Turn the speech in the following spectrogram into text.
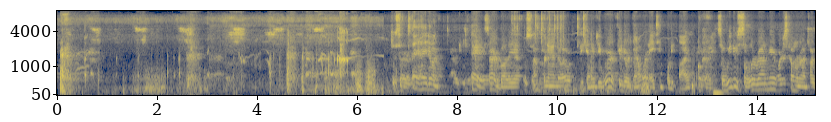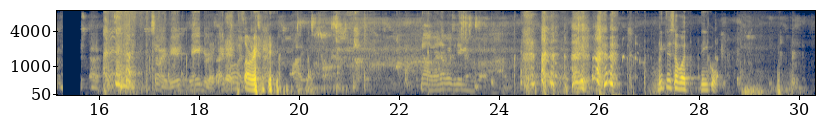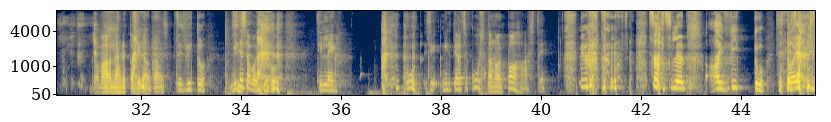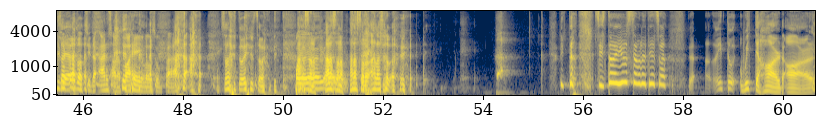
Hey, sorry to bother you. I'm Fernando. I work for Peak Energy. We're a few doors down. We're in 1845. Okay. So we do solar around here. We're just coming around talking. Uh, sorry, dude. Neighbors. I apologize. Sorry, dude. No, man, that wasn't even. Miten sä voit niinku... No mä oon nähnyt ton videon kanssa. Siis vittu. Miten siis, sä voit niinku silleen... Ku, si, niinku tiedät sä kustannoi pahasti. Niin katso, sä oot silleen, että ai vittu. Siis toi, sä, sä silleen- katot sitä N-sanat vaan heiluu sun päällä. Se oli toi just semmoinen, älä sano, älä sano, älä sano, älä sano. Vittu, siis toi on just semmoinen, tiedätkö, vittu, with the hard R.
